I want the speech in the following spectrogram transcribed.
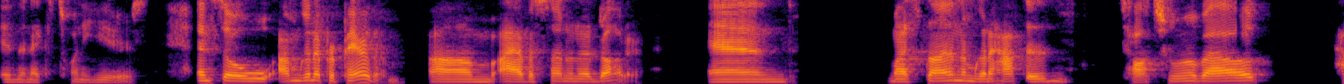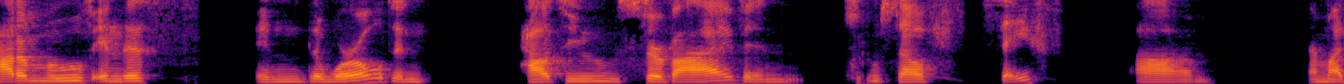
in the next twenty years, and so I'm going to prepare them. Um, I have a son and a daughter, and my son, I'm going to have to talk to him about how to move in this in the world and how to survive and keep himself safe. Um, and my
